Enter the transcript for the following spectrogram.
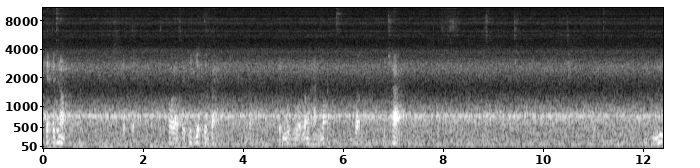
เผ็ดเลยพี่น้องเผ็ดเผ็ดเพราะเราใส่พริกเยอะเกินไป เป็นลูกโดดแล้วมาหันเนาะก็รสชาติอืม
